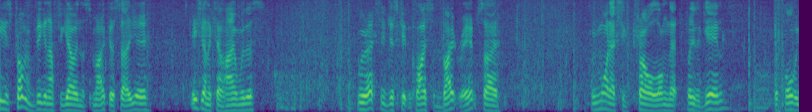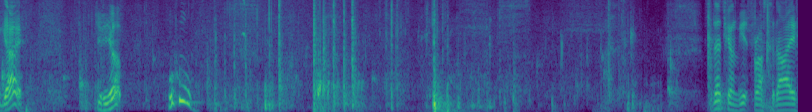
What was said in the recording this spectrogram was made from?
he's probably big enough to go in the smoker so yeah he's going to come home with us. We're actually just getting close to the boat ramp so we might actually troll along that fleet again before we go. Giddy up. Woohoo. so that's going to be it for us today.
